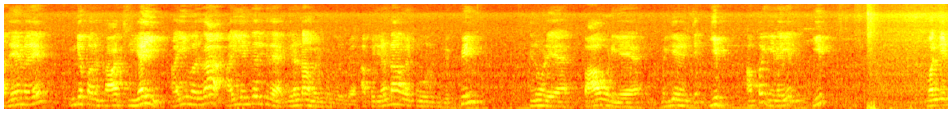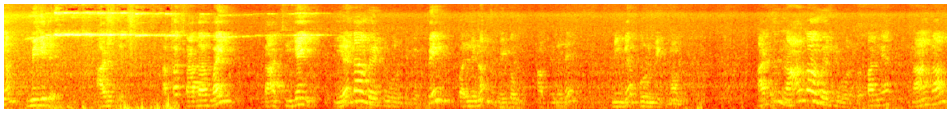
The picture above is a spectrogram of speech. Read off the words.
அதே மாதிரி இங்க பாருங்க காட்சி ஐ ஐ வருதா? ஐ எங்க இருக்குது? இரண்டாம் வேற்று உரிமை. அப்போ இரண்டாம் வேற்று உரிமைக்கு பின் இதனுடைய பாவுடைய மெய்யெழுத்து இப் அப்போ இடையில் இப் வல்லினம் மிகுது. அடுத்து அப்ப கதவை காட்சியை இரண்டாம் வேற்று உறுப்புக்கு பின் வல்லினம் மிகும் அப்படின்றது நீங்க புரிஞ்சுக்கணும். அடுத்து நான்காம் வேற்று உறுப்பு பாருங்க நான்காம்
